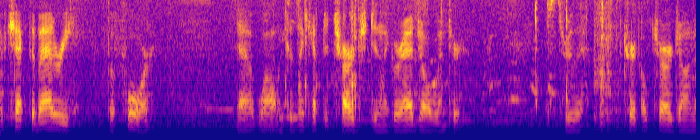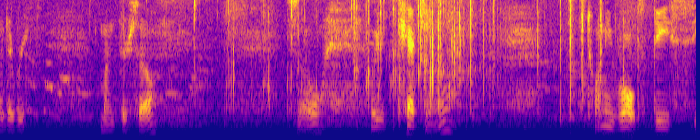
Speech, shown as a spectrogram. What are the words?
I've checked the battery before. Uh, well, because I kept it charged in the garage all winter. Just threw the trickle charge on it every month or so. So we're checking 20 volts DC.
